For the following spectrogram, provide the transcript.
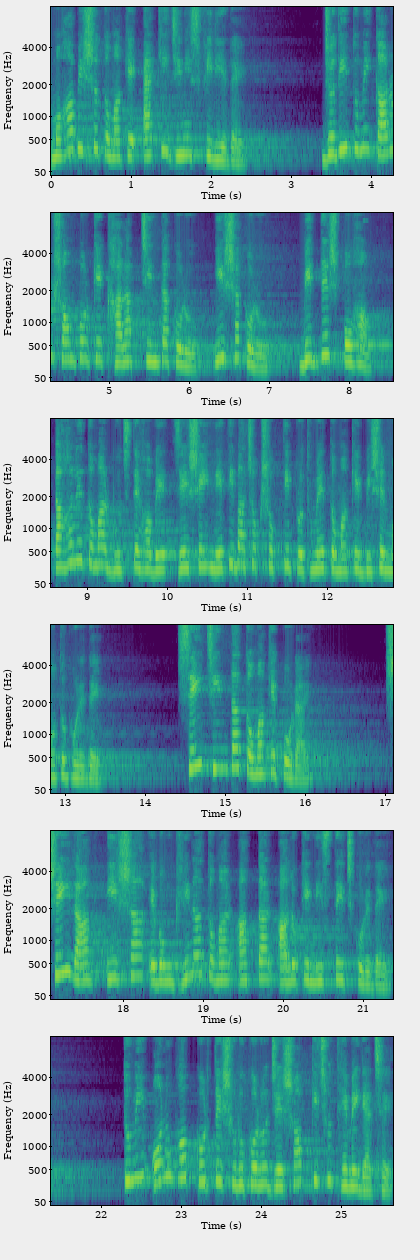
মহাবিশ্ব তোমাকে একই জিনিস ফিরিয়ে দেয়। যদি তুমি কারও সম্পর্কে খারাপ চিন্তা করো, ঈর্ষা করো, বিদ্বেষ পোহাও, তাহলে তোমার বুঝতে হবে যে সেই নেতিবাচক শক্তি প্রথমে তোমাকে বিষের মতো ভরে দেয়। সেই চিন্তা তোমাকে পোড়ায়। সেই রাগ, ঈর্ষা এবং ঘৃণা তোমার আত্মার আলোকে নিস্তেজ করে দেয়। তুমি অনুভব করতে শুরু করো যে সবকিছু থেমে গেছে।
